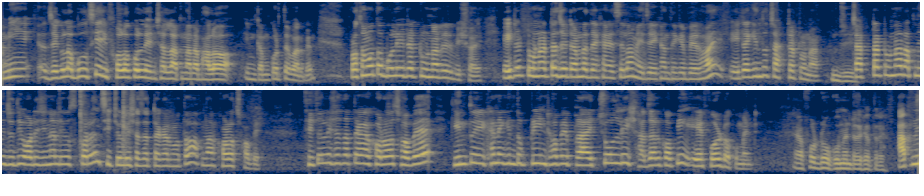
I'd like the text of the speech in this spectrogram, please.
আমি যেগুলো বলছি এই ফলো করলে ইনশাল্লাহ আপনারা ভালো ইনকাম করতে পারবেন। প্রথমত বলি এটা টোনারের বিষয়। এইটা টোনারটা যেটা আমরা দেখাইছিলাম এই যে এখান থেকে বের হয় এটা কিন্তু চারটা টোনার। চারটা টোনার আপনি যদি অরিজিনাল ইউজ করেন ছিচল্লিশ হাজার টাকার মতো আপনার খরচ হবে। ছিচল্লিশ হাজার টাকা খরচ হবে কিন্তু এখানে কিন্তু প্রিন্ট হবে প্রায় চল্লিশ হাজার copy A four document A four ডকুমেন্টের ক্ষেত্রে। আপনি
